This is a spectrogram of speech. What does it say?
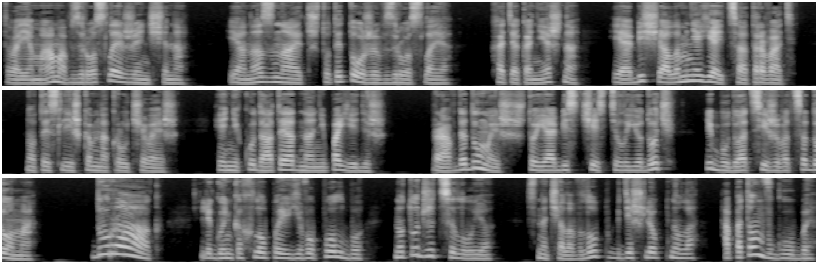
Твоя мама взрослая женщина, и она знает, что ты тоже взрослая. Хотя, конечно, и обещала мне яйца оторвать. Но ты слишком накручиваешь. И никуда ты одна не поедешь. Правда думаешь, что я обесчестил ее дочь и буду отсиживаться дома?» «Дурак!» Легонько хлопаю его по лбу, но тут же целую. Сначала в лоб, где шлепнула, а потом в губы.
